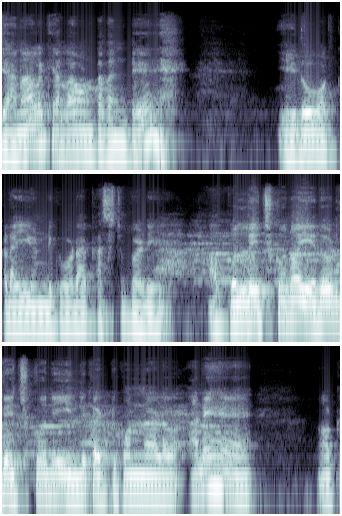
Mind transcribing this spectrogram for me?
జనాలకి ఎలా ఉంటుందంటే ఏదో ఒక్కడ ఉండి కూడా కష్టపడి అప్పులు తెచ్చుకునో ఏదో ఒకటి తెచ్చుకొని ఇల్లు కట్టుకున్నాడో అనే ఒక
